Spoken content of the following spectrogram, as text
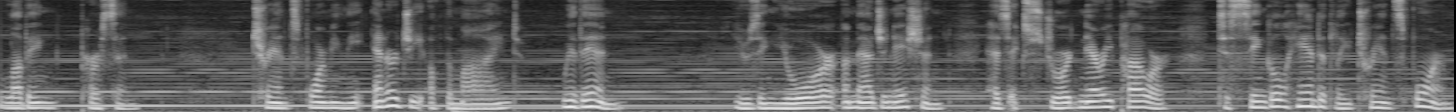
loving person transforming the energy of the mind within. Using your imagination has extraordinary power to single handedly transform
